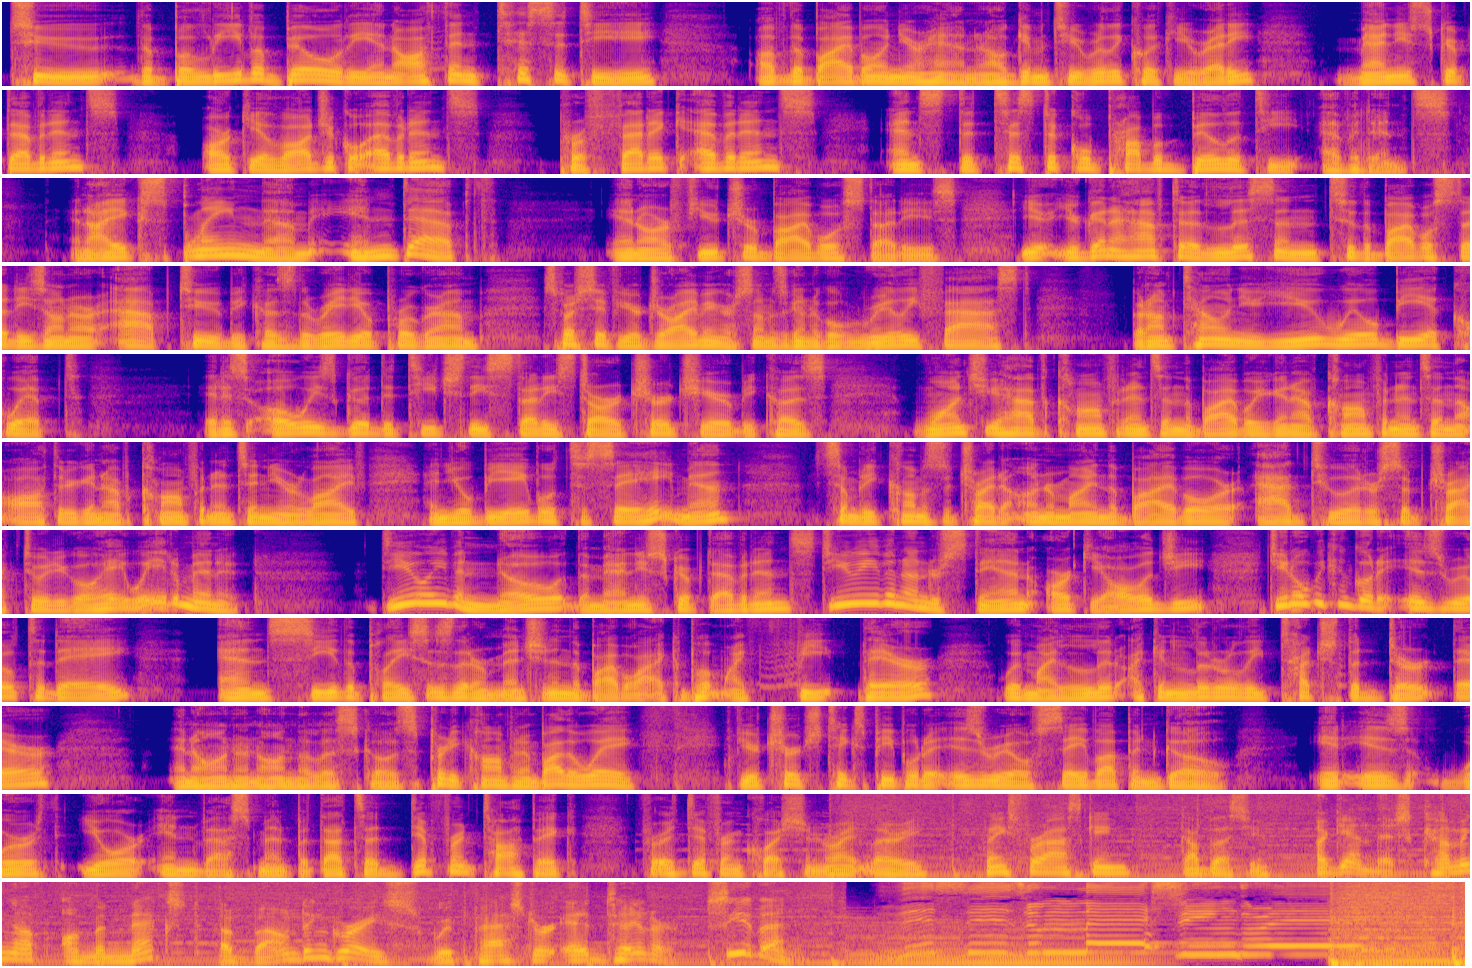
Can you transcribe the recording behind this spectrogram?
to the believability and authenticity of the Bible in your hand. And I'll give them to you really quick. You ready? Manuscript evidence, archaeological evidence, prophetic evidence, and statistical probability evidence. And I explain them in depth in our future Bible studies. You're going to have to listen to the Bible studies on our app too, because the radio program, especially if you're driving or something, is going to go really fast. But I'm telling you, you will be equipped. It is always good to teach these studies to our church here because once you have confidence in the Bible, you're going to have confidence in the author, you're going to have confidence in your life, and you'll be able to say, hey, man, somebody comes to try to undermine the Bible or add to it or subtract to it. You go, hey, wait a minute. Do you even know the manuscript evidence? Do you even understand archaeology? Do you know we can go to Israel today and see the places that are mentioned in the Bible? I can put my feet there with my lit I can literally touch the dirt there. and on and on the list goes. It's pretty confident. By the way, if your church takes people to Israel, save up and go. It is worth your investment. But that's a different topic for a different question, right, Larry? Thanks for asking. God bless you. Again, this coming up on the next Abounding Grace with Pastor Ed Taylor. See you then. This is amazing grace.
